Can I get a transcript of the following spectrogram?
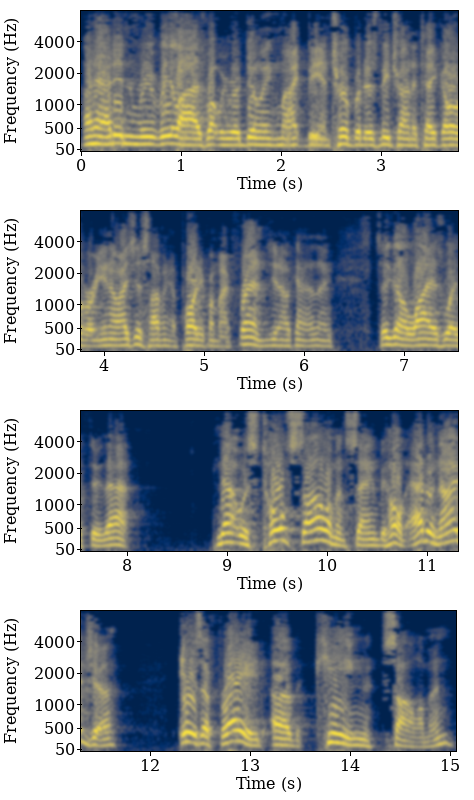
I didn't re- realize what we were doing might be interpreted as me trying to take over. You know, I was just having a party for my friends, you know, kind of thing. So he's going to lie his way through that. Now it was told Solomon saying, behold, Adonijah is afraid of King Solomon.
